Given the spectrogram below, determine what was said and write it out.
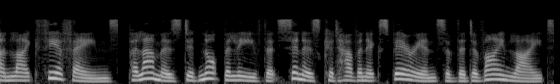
Unlike Theophanes, Palamas did not believe that sinners could have an experience of the divine light.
